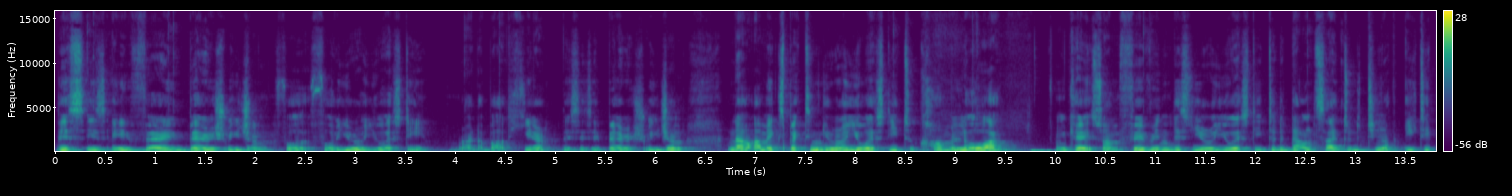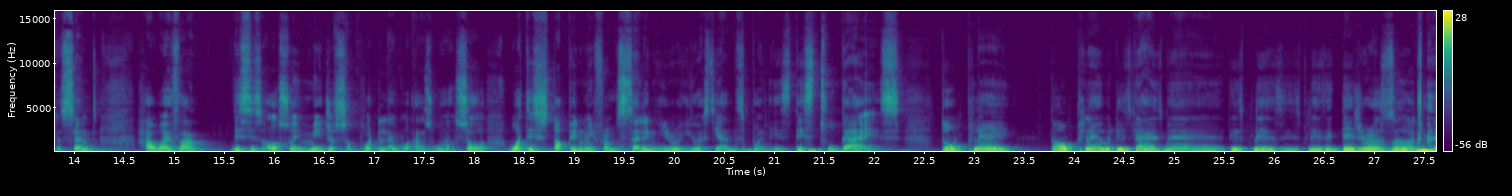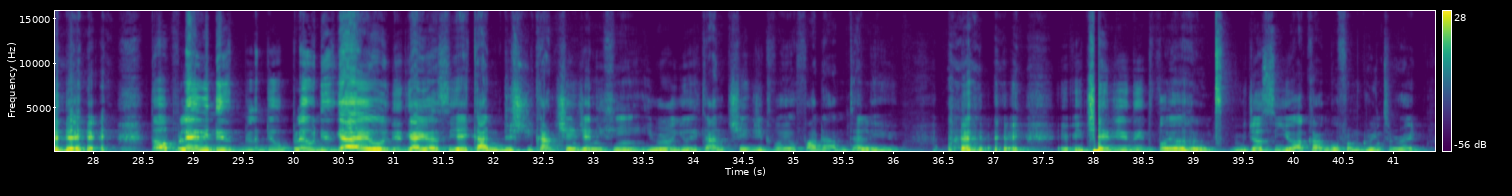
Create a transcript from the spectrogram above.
this is a very bearish region for for euro usd right about here. This is a bearish region. Now i'm expecting euro usd to come lower okay? So i'm favoring this euro usd to the downside to the tune of 80 percent. However this is also a major support level as well. So what is stopping me from selling euro usd at this point is these two guys. Don't play don't play with these guys, man. This place, this place a dangerous zone. don't play with this. Don't play with this guy. Oh. This guy you see, you can you can change anything. Hero, you, you can change it for your father. I'm telling you. if you change it for your, home, you just see your account go from green to red.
